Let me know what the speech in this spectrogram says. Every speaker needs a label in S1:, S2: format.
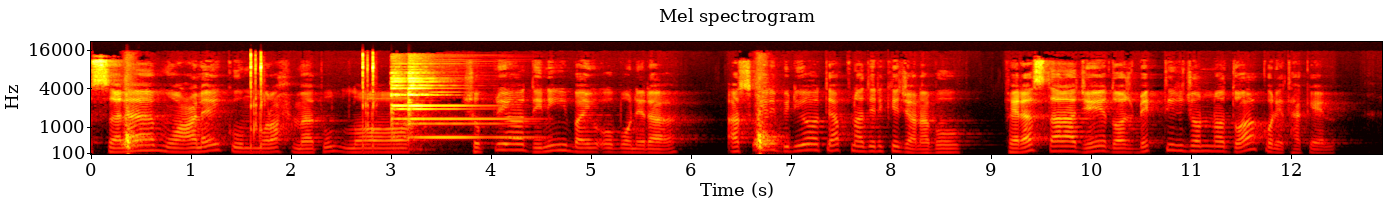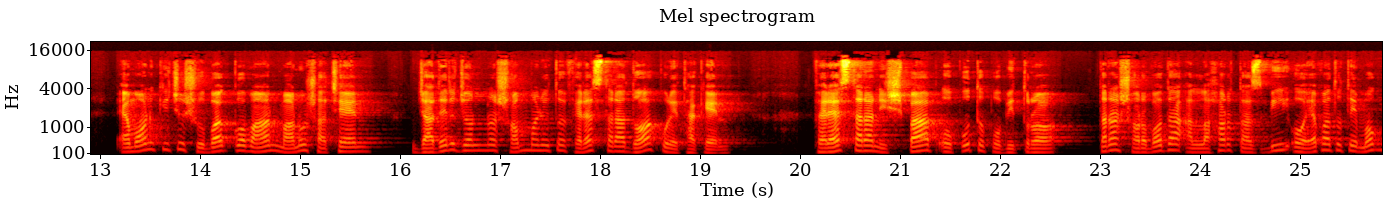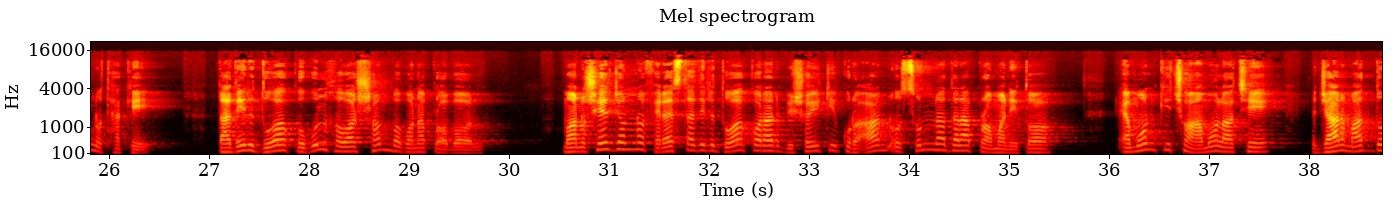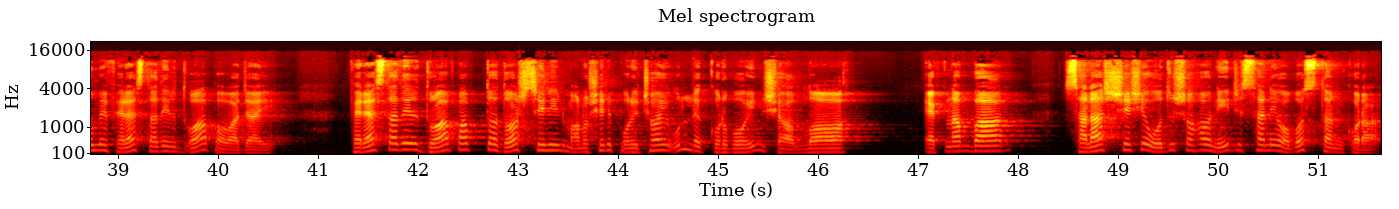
S1: আসসালামু আলাইকুম রহমাতুল্লাহ। সুপ্রিয় দিনী ভাই ও বোনেরা, আজকের ভিডিওতে আপনাদেরকে জানাব, ফেরাস্তারা যে দশ ব্যক্তির জন্য দোয়া করে থাকেন, এমন কিছু সৌভাগ্যবান মানুষ আছেন যাদের জন্য সম্মানিত ফেরাস্তারা দোয়া করে থাকেন। ফেরেস্তারা নিষ্পাপ ও পুত পবিত্র, তারা সর্বদা আল্লাহর তাসবি ও এবাদতে মগ্ন থাকে। তাদের দোয়া কবুল হওয়ার সম্ভাবনা প্রবল। মানুষের জন্য ফেরাস্তাদের দোয়া করার বিষয়টি কুরআন ও সুন্না দ্বারা প্রমাণিত। এমন কিছু আমল আছে যার মাধ্যমে ফেরাস্তাদের দোয়া পাওয়া যায়। ফেরেস্তাদের দোয়াপ্রাপ্ত দশ শ্রেণির মানুষের পরিচয় উল্লেখ করব ইনশাআল্লাহ। এক নাম্বার, সালাদ শেষে অজুসহ নিজ স্থানে অবস্থান করা।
